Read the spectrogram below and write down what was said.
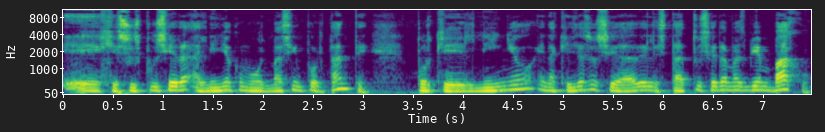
eh, Jesús pusiera al niño como el más importante, porque el niño en aquella sociedad el estatus era más bien bajo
